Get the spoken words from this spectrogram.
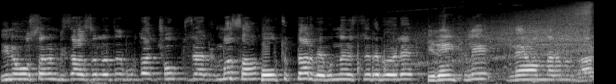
Yine Oğuzhan'ın bize hazırladığı burada çok güzel bir masa, koltuklar ve bunların üstünde de böyle renkli neonlarımız var.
